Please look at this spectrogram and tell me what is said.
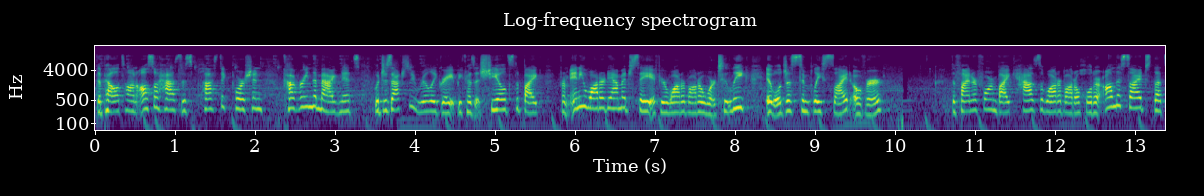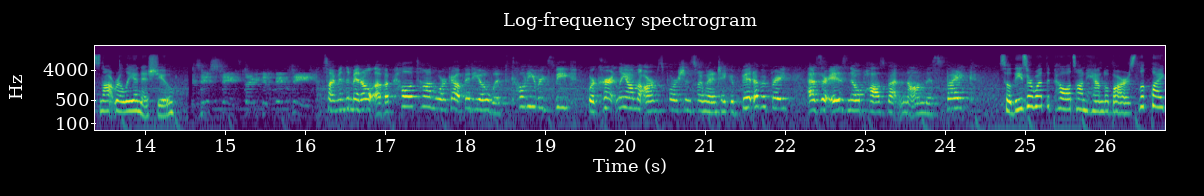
The Peloton also has this plastic portion covering the magnets, which is actually really great because it shields the bike from any water damage. Say if your water bottle were to leak, it will just simply slide over. The Finer Form bike has the water bottle holder on the side, so that's not really an issue. So I'm in the middle of a Peloton workout video with Cody Rigsby. We're currently on the arms portion, so I'm gonna take a bit of a break as there is no pause button on this bike. So these are what the Peloton handlebars look like.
